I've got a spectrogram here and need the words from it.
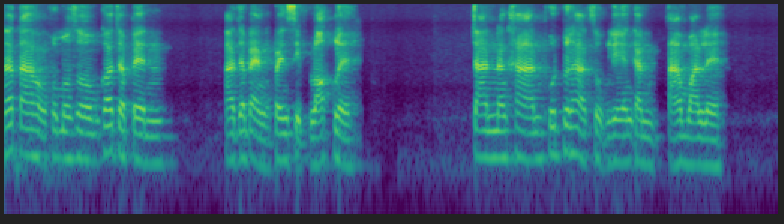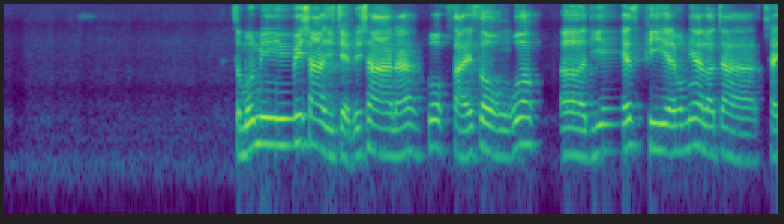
หน้าตาของโครโมโซมก็จะเป็นอาจจะแบ่งเป็นสิบล็อกเลย จันทร์อังคารพุธพฤหัสศุกร์เรียงกันตามวันเลย สมมุติมีวิชาอยู่เจ็ดวิชานะ พวกสายส่งพวกเอ่อ DSP อะไรพวกเนี้ยเราจะใช้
